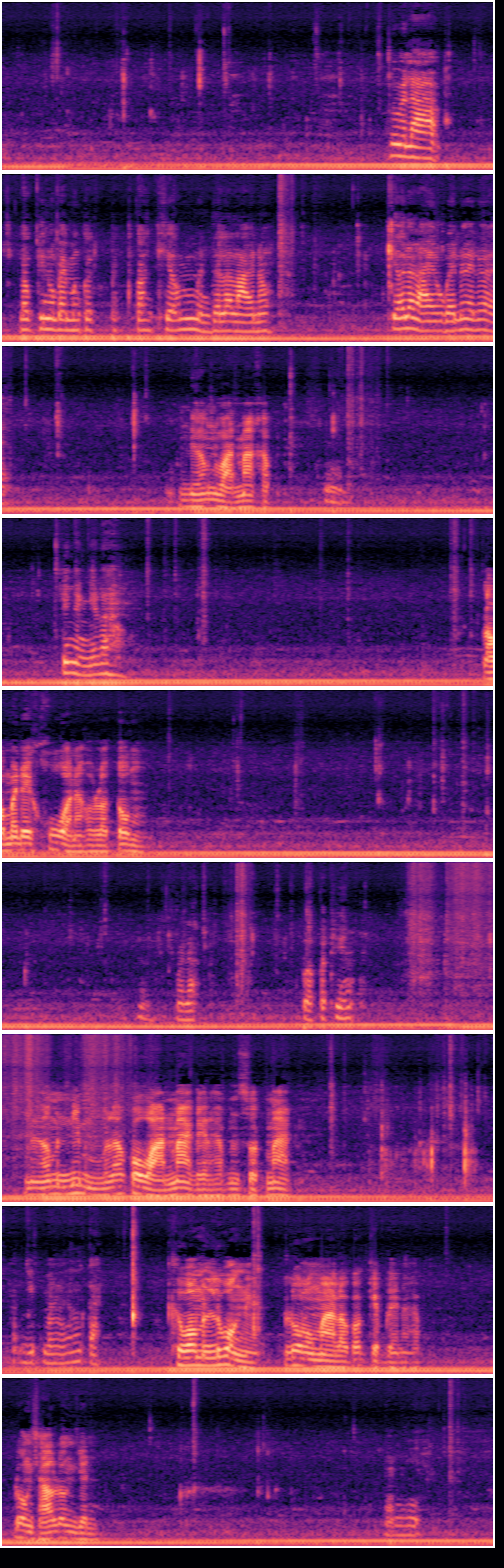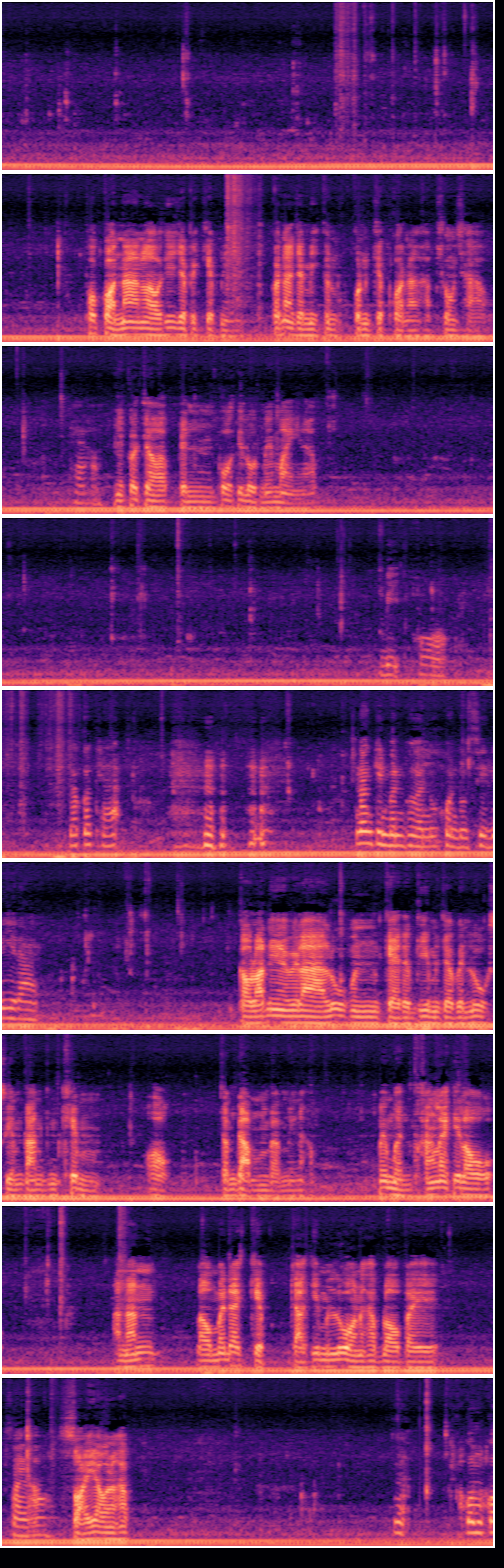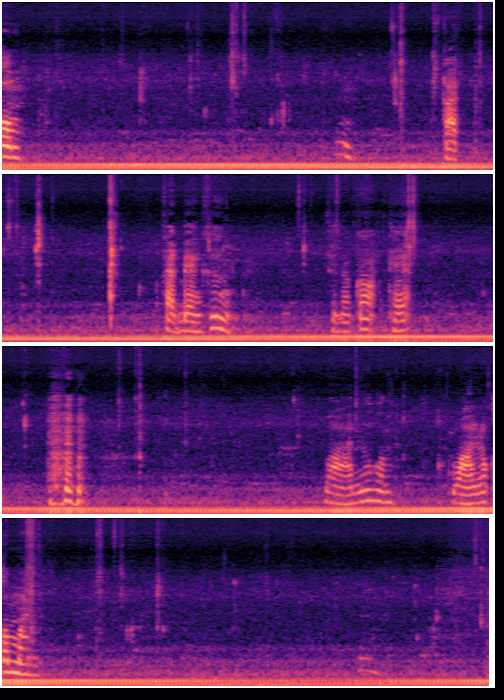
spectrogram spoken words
คือเวลา เรากินลงไปมันก็ตอนเคี้ยวมันเหมือนจะละลายเนาะเคี้ยวละลายลงไปเรื่อยเนื้อมันหวานมากครับ ๆอืมกินอย่างนี้แหละเราไม่ได้คั่วนะครับ เราต้มอืมหมดละเปลือกก็ทิ้ง เนื้อมันนิ่มแล้วก็หวานมากเลยนะครับ มันสดมาก หยิบมาแล้วก็กัดคือว่ามันร่วงเนี่ยร่วงลงมาเราก็เก็บเลยนะครับร่วงเช้าร่วงเย็นแบบนี้เพราะก่อนหน้าเราที่จะไปเก็บเนี่ยก็น่าจะมีคนคนเก็บก่อนแล้วครับ ช่วงเช้าใช่ค่ะนี่ก็จะเป็นพวกที่โหลดใหม่ๆนะครับ บี ออก แล้วก็แทะ นั่งกินเพลินๆทุกคนดูซีรีส์ได้ เกาลัดเนี่ยเวลาลูกมันแก่เต็มที่มันจะเป็นลูกสีน้ำตาลเข้มๆออกดำๆแบบนี้นะครับ ไม่เหมือนครั้งแรกที่เรา อันนั้นเราไม่ได้เก็บจากที่มันร่วงนะครับ เราไปใส่เอา สอยเอานะครับ เนี่ยกลมๆอืมกัด กัดแบ่งครึ่ง เสร็จแล้วก็แทะ หวานทุกคน หวานแล้วก็มัน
